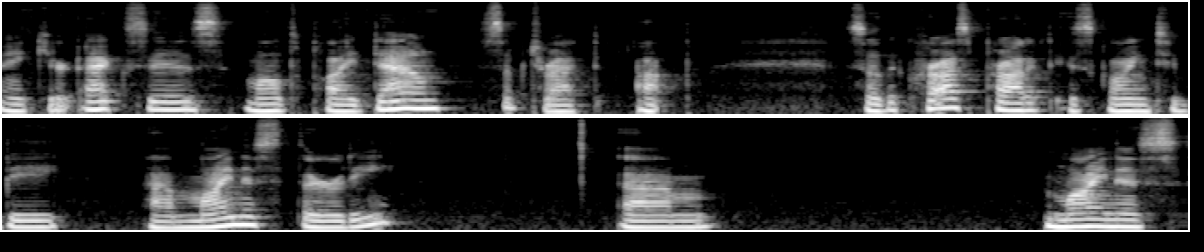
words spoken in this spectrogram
make your x's, multiply down, subtract up. So the cross product is going to be uh, minus 30, um, minus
